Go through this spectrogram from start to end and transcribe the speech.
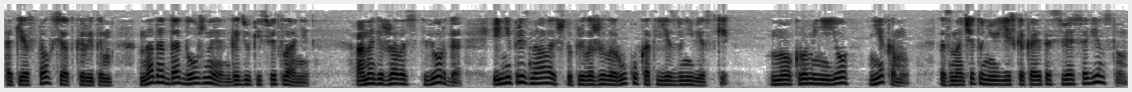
так и остался открытым, надо отдать должное гадюке Светлане. Она держалась твердо и не призналась, что приложила руку к отъезду невестки. Но кроме нее некому — Значит, у нее есть какая-то связь с агентством.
